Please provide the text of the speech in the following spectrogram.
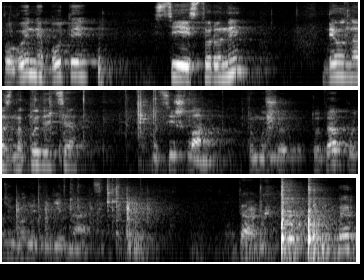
повинні бути з цієї сторони, де у нас знаходяться оці шланги, тому що туди потім вони під'єднаються. Так, тепер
